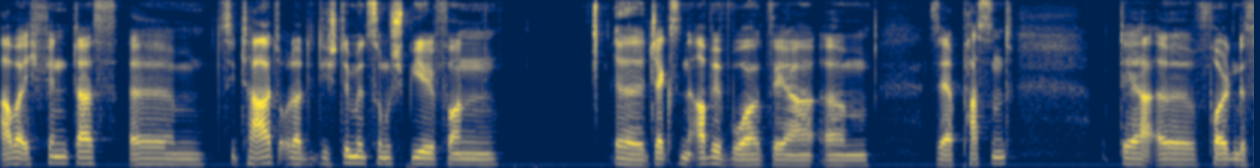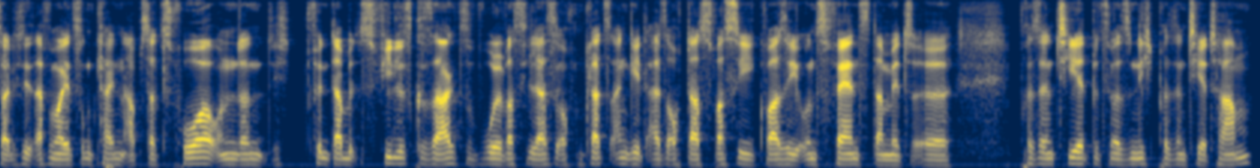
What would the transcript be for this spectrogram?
aber ich finde das ähm, Zitat oder die, die, Stimme zum Spiel von äh, Jackson Avivor sehr, ähm, sehr passend der äh, folgendes sagt. Ich lese einfach mal jetzt so einen kleinen Absatz vor und dann, ich finde, damit ist vieles gesagt, sowohl was die Leistung auf dem Platz angeht, als auch das, was sie quasi uns Fans damit äh, präsentiert bzw. nicht präsentiert haben.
